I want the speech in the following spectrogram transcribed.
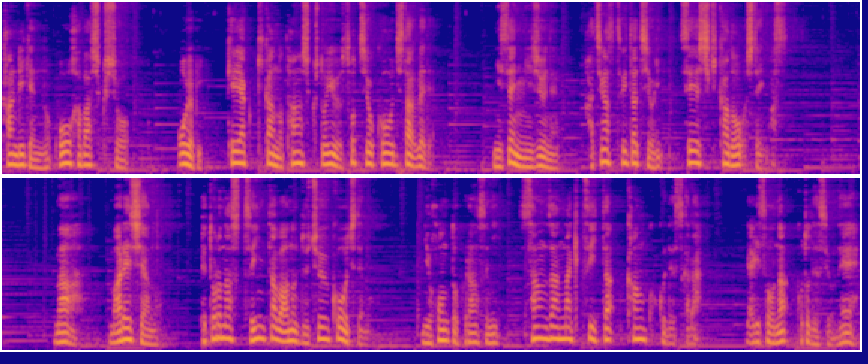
管理権の大幅縮小、及び契約期間の短縮という措置を講じた上で、2020年8月1日より正式稼働しています。まあ、マレーシアのペトロナスツインタワーの受注工事でも、日本とフランスに散々泣きついた韓国ですから、やりそうなことですよね。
